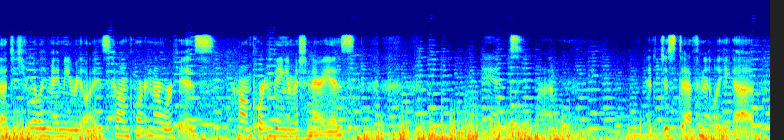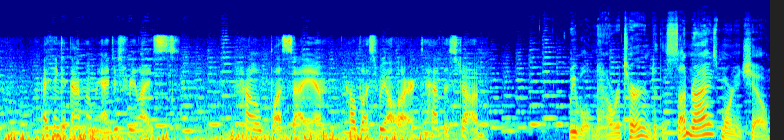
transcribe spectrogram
that just really made me realize how important our work is, how important being a missionary is. And um, it just definitely, uh, I think at that moment, I just realized how blessed I am, how blessed we all are to have this job. We will now return to the Sunrise Morning Show.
